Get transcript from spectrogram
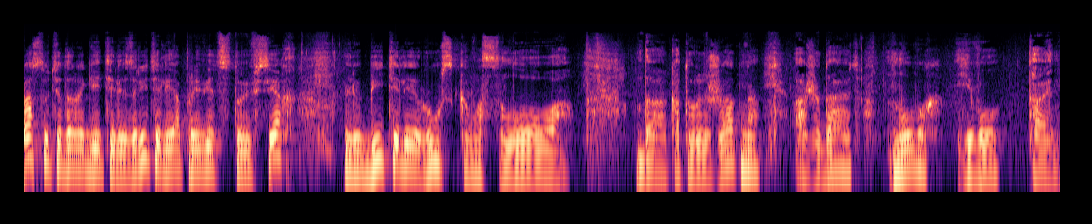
Здравствуйте, дорогие телезрители! Я приветствую всех любителей русского слова, да, которые жадно ожидают новых его тайн.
